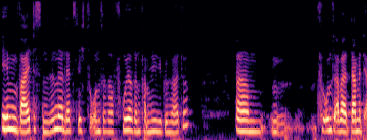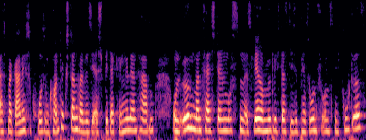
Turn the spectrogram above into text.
im weitesten Sinne letztlich zu unserer früheren Familie gehörte. Ähm, für uns aber damit erstmal gar nicht so groß im Kontext stand, weil wir sie erst später kennengelernt haben und irgendwann feststellen mussten, es wäre möglich, dass diese Person für uns nicht gut ist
